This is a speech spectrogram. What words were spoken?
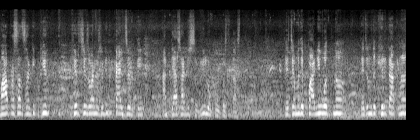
महाप्रसादासाठी खीर खीर शिजवण्यासाठी ती कायल चढते आणि त्यासाठी सगळी लोक उपस्थित असतात. त्याच्यामध्ये पाणी ओतणं त्याच्यानंतर खीर टाकणं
